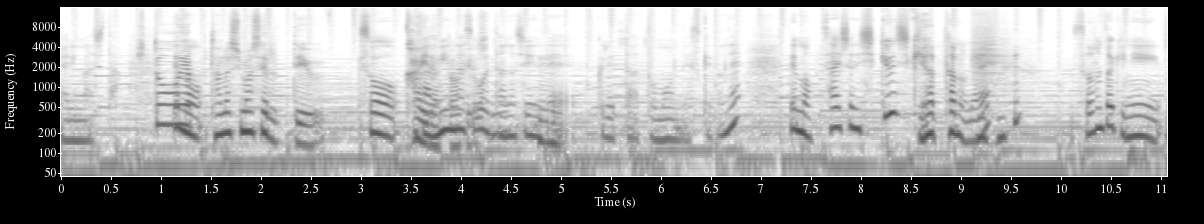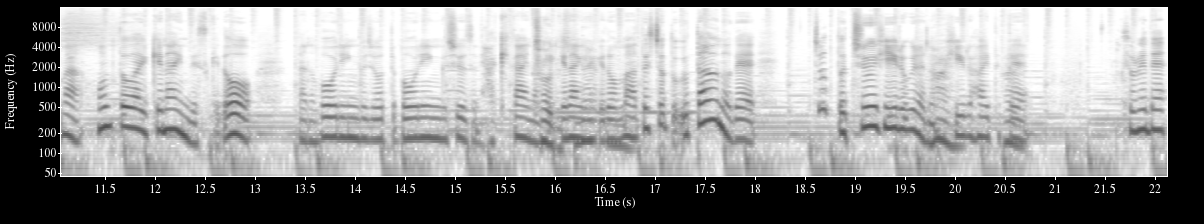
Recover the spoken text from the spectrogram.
やりました。人をやっぱ楽しませるっていうそう会だったみんなすごい楽しんでくれたと思うんですけどね、でも最初に始球式やったのね。その時にまあ本当はいけないんですけどあのボーリング場ってボーリングシューズに履き替えなきゃいけないんだけど、ね。うん。まあ私ちょっと歌うのでちょっと中ヒールぐらいのはいヒール履いてて、はい。それで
